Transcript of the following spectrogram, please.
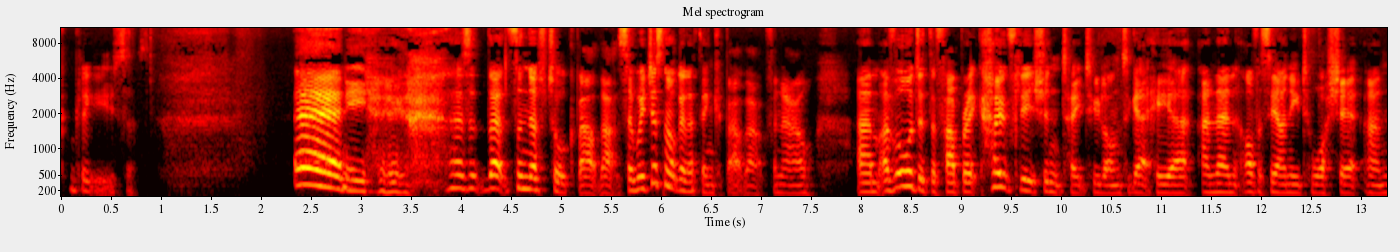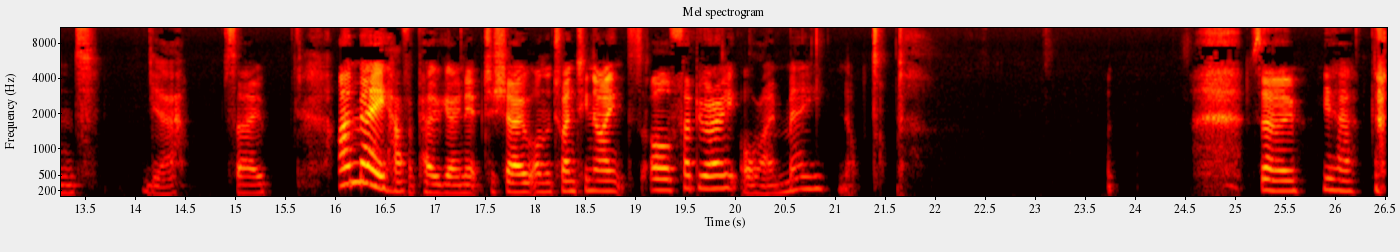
completely useless. Anywho, that's, that's enough talk about that. So we're just not going to think about that for now. Um, I've ordered the fabric. Hopefully it shouldn't take too long to get here. And then obviously I need to wash it and yeah. So I may have a Pogonip to show on the 29th of February or I may not. so yeah.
